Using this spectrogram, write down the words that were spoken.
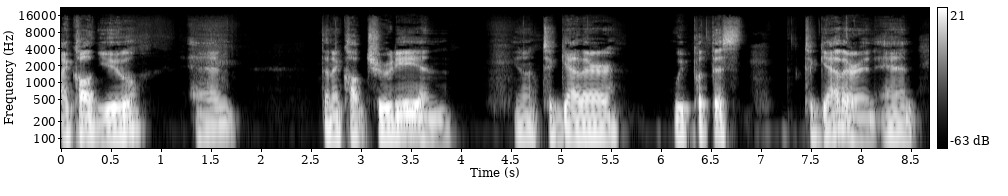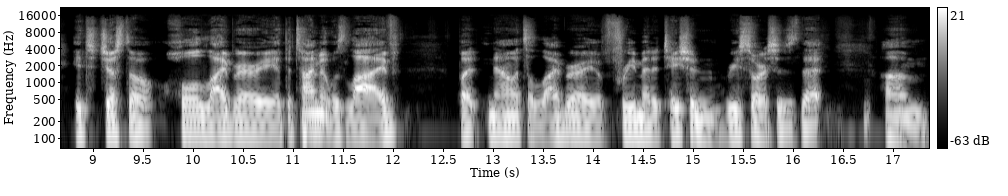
I called you and then I called Trudy and, you know, together we put this together and, and it's just a whole library. At the time it was live, but now it's a library of free meditation resources that, um,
